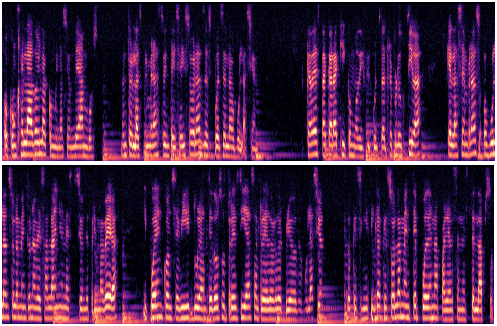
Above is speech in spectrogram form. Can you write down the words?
o congelado y la combinación de ambos, dentro de las primeras 36 horas después de la ovulación. Cabe destacar aquí como dificultad reproductiva que las hembras ovulan solamente una vez al año en la estación de primavera y pueden concebir durante dos o tres días alrededor del periodo de ovulación, lo que significa que solamente pueden aparearse en este lapso.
